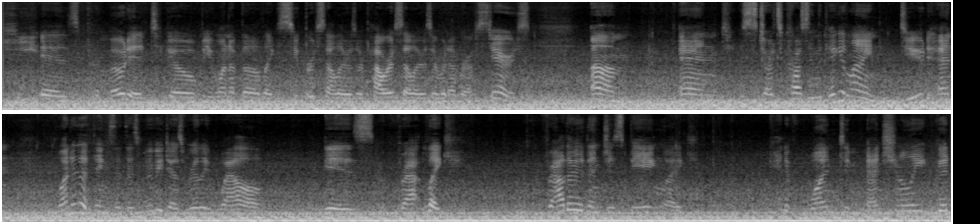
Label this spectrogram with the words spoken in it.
he is promoted to go be one of the like super sellers or power sellers or whatever upstairs. Um, and starts crossing the picket line. Dude and one of the things that this movie does really well is ra- like rather than just being like kind of one-dimensionally good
